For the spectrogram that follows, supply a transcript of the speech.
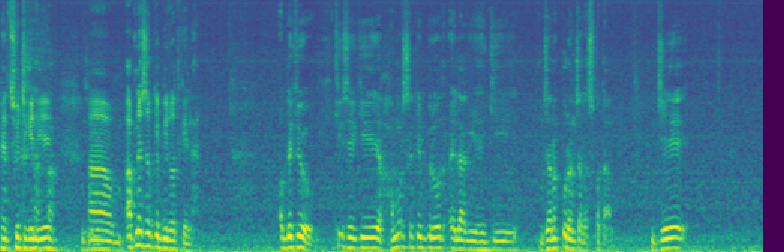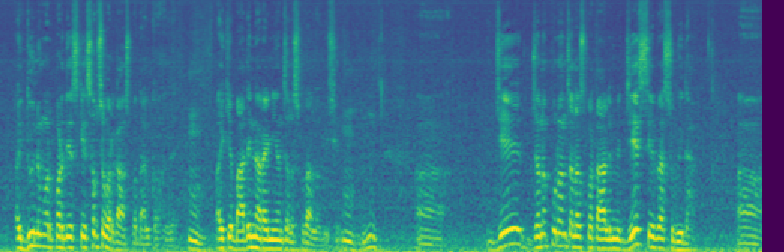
फेर छुटि गेलिए अपने सबके विरोध केला? अब देखियो की छै कि हमर सबके विरोध एहि लागी है कि जनकपुर अंचल अस्पताल जे एहि दू नंबर प्रदेशके सबसे बड़का अस्पताल कहल जाय। एहिके बादे नारायणी अंचल अस्पताल अबै छै। जे जनकपुर अंचल अस्पताल में जे सेवा सुविधा आ,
